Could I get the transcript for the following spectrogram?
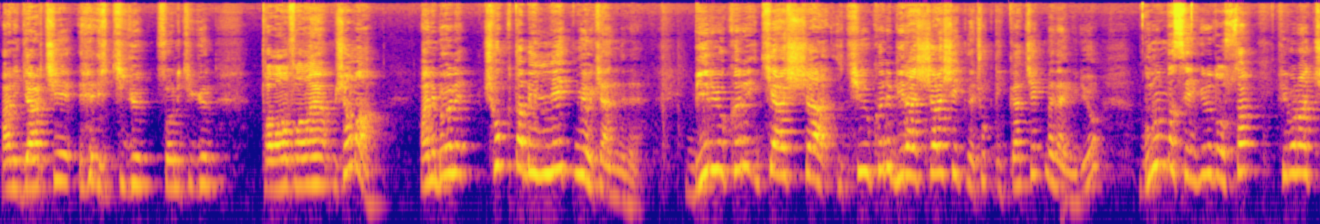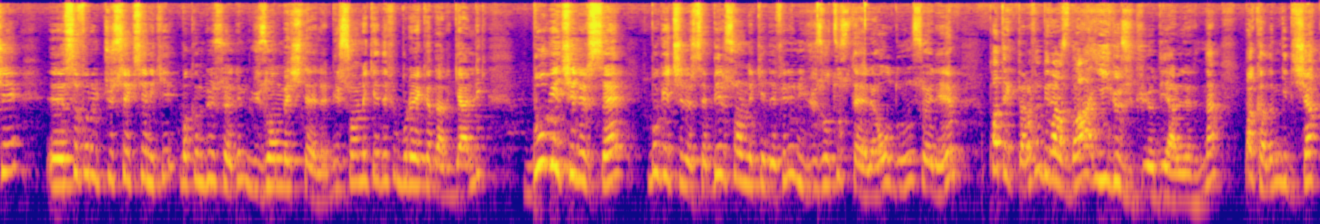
Hani gerçi iki gün, son iki gün tavan falan yapmış ama hani böyle çok da belli etmiyor kendini. Bir yukarı iki aşağı, iki yukarı bir aşağı şeklinde çok dikkat çekmeden gidiyor. Bunun da sevgili dostlar Fibonacci e, 0382 bakın dün söyledim 115 TL. Bir sonraki hedefi buraya kadar geldik. Bu geçilirse, bu geçilirse bir sonraki hedefinin 130 TL olduğunu söyleyelim. Patek tarafı biraz daha iyi gözüküyor diğerlerinden. Bakalım gidişat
